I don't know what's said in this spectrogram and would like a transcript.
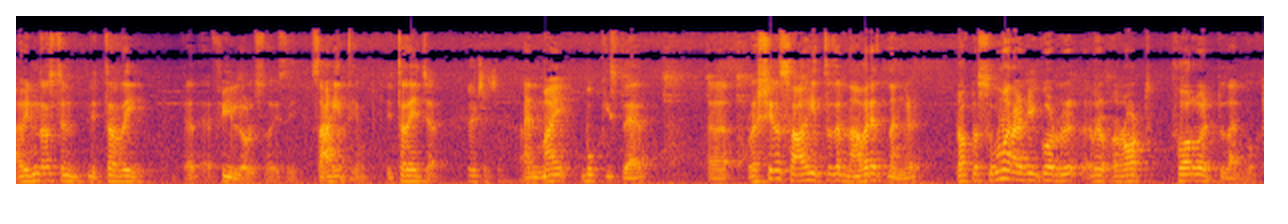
I am interested in literary uh, field also, you see. Sahityam, literature. literature. And my book is there. Uh, Russian Sahitya Navaratnangal. Dr. Sumar wrote forward to that book.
